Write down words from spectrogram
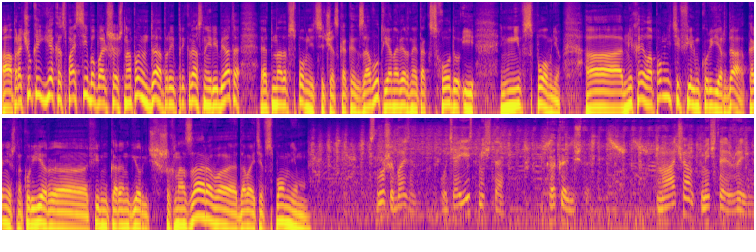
А про Чука и Гека спасибо большое, что напомнил. Да, при- прекрасные ребята. Это надо вспомнить сейчас, как их зовут. Я, наверное, так сходу и не вспомню. А, Михаил, а помните фильм «Курьер»? Да, конечно, «Курьер», э, фильм Карен Георгиевича Шахназарова. Давайте вспомним. Слушай, Базин, у тебя есть мечта? Какая мечта? Ну о чем ты мечтаешь в жизни?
